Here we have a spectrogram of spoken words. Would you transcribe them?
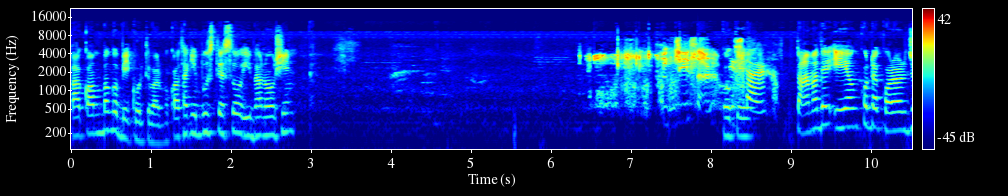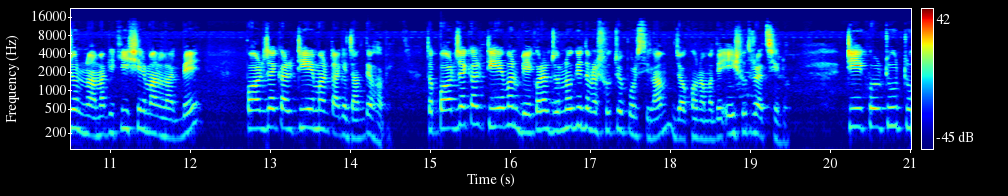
বা কম্পাঙ্ক বের করতে পারব। কথা কি বুঝতেছো ইভান ওসিন ওকে তো আমাদের এই অঙ্কটা করার জন্য আমাকে কিসের মান লাগবে? পর্যায়কাল টি এর মানটা আগে জানতে হবে। তো পর্যায়কাল টি এর মান বের করার জন্য কিন্তু আমরা সূত্র পড়ছিলাম যখন আমাদের এই সূত্রটা ছিল। T equal to two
